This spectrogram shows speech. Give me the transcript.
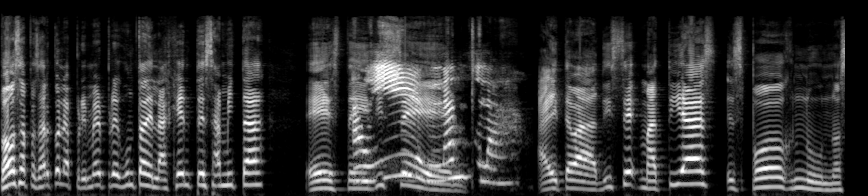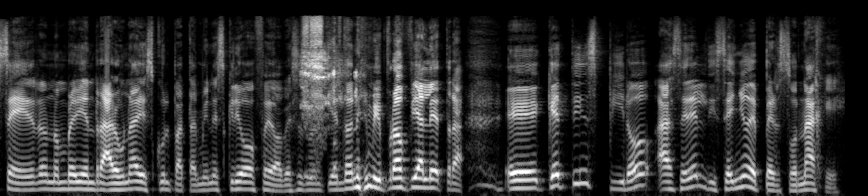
Vamos a pasar con la primera pregunta de la gente, Samita. Este, dice. Ahí te va. Dice Matías Spognu. No sé, era un nombre bien raro. Una disculpa, también escribo feo. A veces no entiendo ni mi propia letra. Eh, ¿Qué te inspiró a hacer el diseño de personaje?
